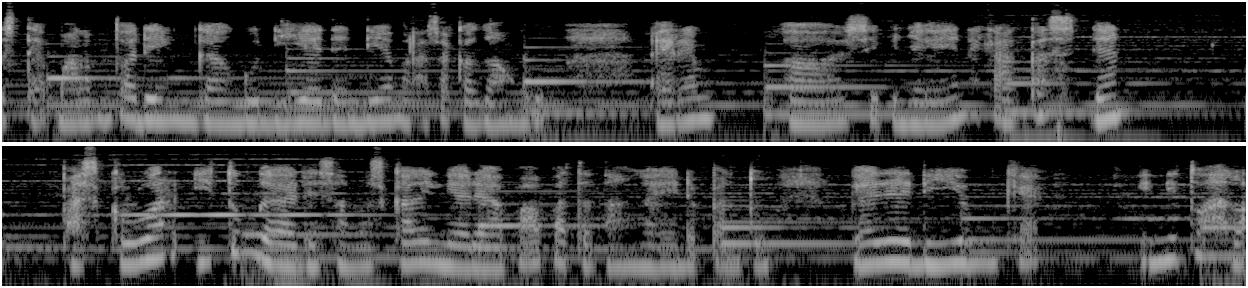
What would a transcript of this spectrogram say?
setiap malam tuh ada yang ganggu dia dan dia merasa keganggu. Akhirnya uh, si penjaganya naik ke atas dan pas keluar itu nggak ada sama sekali nggak ada apa-apa tetangga yang depan tuh. Nggak ada diem kayak ini tuh hal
